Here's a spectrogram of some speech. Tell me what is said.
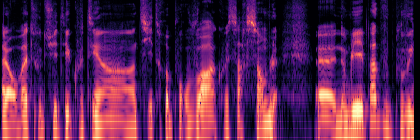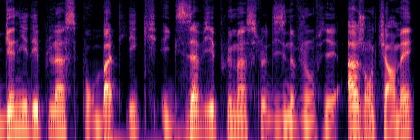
alors, on va tout de suite écouter un titre pour voir à quoi ça ressemble. Euh, n'oubliez pas que vous pouvez gagner des places pour Batlik et Xavier Plumas le 19 janvier à Jean Carmet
